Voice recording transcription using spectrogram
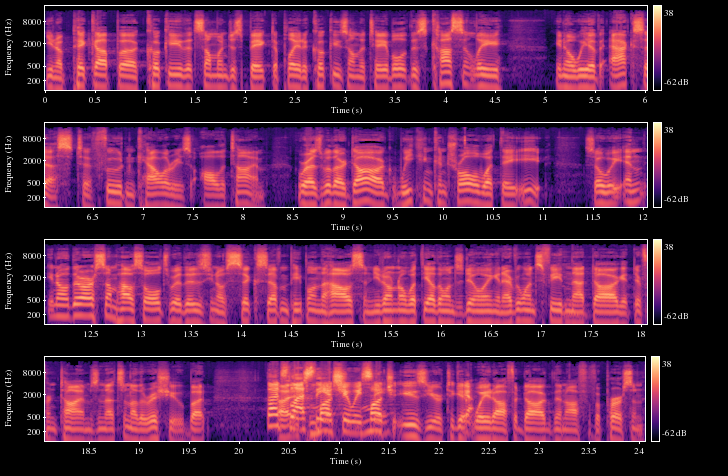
you know, pick up a cookie that someone just baked, a plate of cookies on the table. There's constantly, you know, we have access to food and calories all the time. Whereas with our dog, we can control what they eat. So we and you know there are some households where there's you know six seven people in the house and you don't know what the other one's doing and everyone's feeding that dog at different times and that's another issue. But That's uh, less the much, issue we see. much easier to get Yeah. weight off a dog than off of a person,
